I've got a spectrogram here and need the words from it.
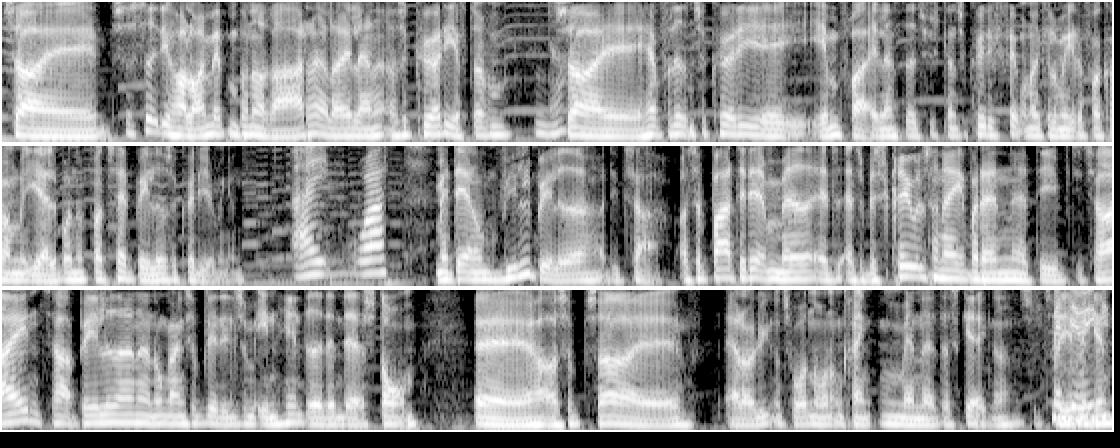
Så, øh, så sidder de og holder øje med dem på noget radar eller et eller andet, og så kører de efter dem. Nå. Så øh, her forleden, så kører de øh, hjemmefra et eller andet sted i Tyskland, så kører de 500 km for at komme i alberne, for at tage et billede, så kører de hjem igen. Ej, what? Men det er nogle vilde billeder, de tager. Og så bare det der med, at, altså beskrivelserne af, hvordan at de, de tager ind, tager billederne, og nogle gange så bliver det ligesom indhentet af den der storm. Øh, og så, så øh, er der jo lyn og torden rundt omkring men øh, der sker ikke noget. Så Men det er jo hjem ikke igen.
